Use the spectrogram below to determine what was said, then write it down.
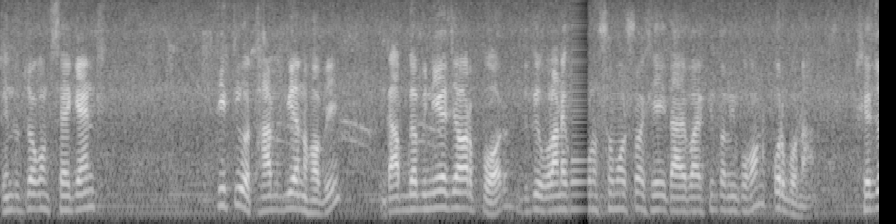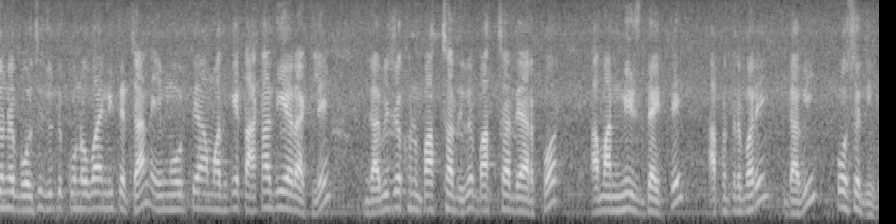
কিন্তু যখন সেকেন্ড তৃতীয় থার্ড বিয়ান হবে গাব গাবি নিয়ে যাওয়ার পর যদি ওলানে কোনো সমস্যা হয়, সেই দায়বার কিন্তু আমি বহন করব না। সেজন্য বলছি, যদি কোনো ভাই নিতে চান, এই মুহূর্তে আমাদেরকে টাকা দিয়ে রাখলে গাবি যখন বাচ্চা দিবে, বাচ্চা দেওয়ার পর আমার নিজ দায়িত্বে আপনাদের বাড়ি গাবি পৌঁছে দিব।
